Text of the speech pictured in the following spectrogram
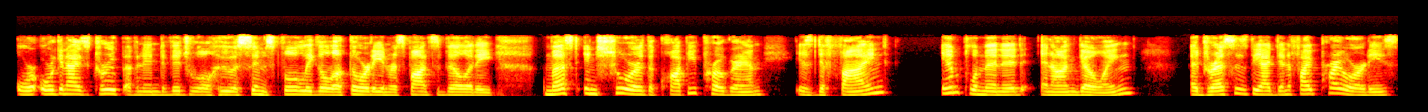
or organized group of an individual who assumes full legal authority and responsibility must ensure the QAPI program is defined, implemented, and ongoing, addresses the identified priorities,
